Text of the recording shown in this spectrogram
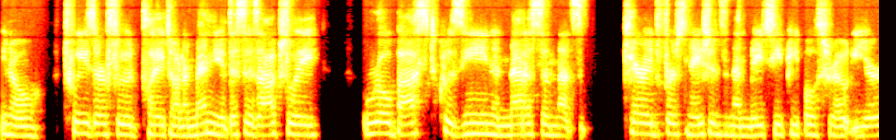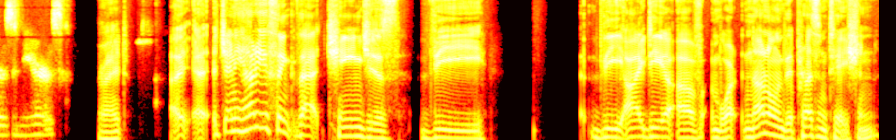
you know, tweezer food plate on a menu. This is actually robust cuisine and medicine that's carried First Nations and then Métis people throughout years and years. Right. Uh, uh, Jenny, how do you think that changes the the idea of what not only the presentation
